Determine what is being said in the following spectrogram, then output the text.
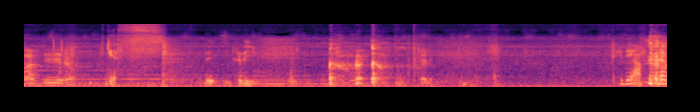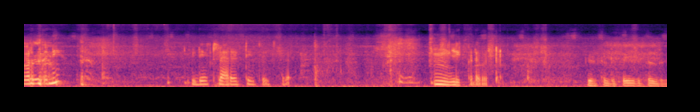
ಮಾಡ್ತಿದ್ದೀರಾ? ಎಸ್ ಲೇ, ಈ ಕಡೆ ಇಡೀ ಆ ಕಡೆ ಬರ್ತೀನಿ. ಇಡೀ ಕ್ಲಾರಿಟಿ ಇದೆ ಈ ಕಡೆ ಹ್ಞೂ ಈ ಕಡೆ ಬಿಟ್ರು. ಹಿಡ್ಕೊಳ್ರಿ ಕೈ ಹಿಡ್ಕೊಳ್ರಿ.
